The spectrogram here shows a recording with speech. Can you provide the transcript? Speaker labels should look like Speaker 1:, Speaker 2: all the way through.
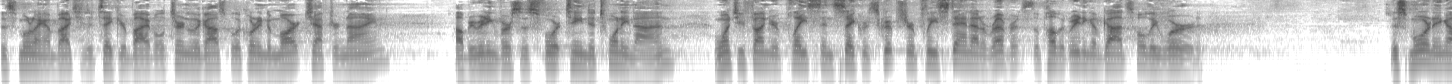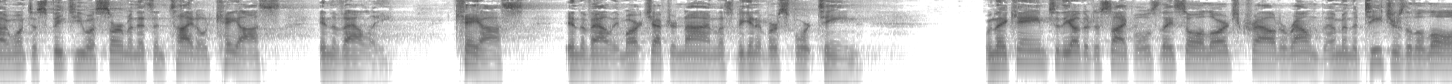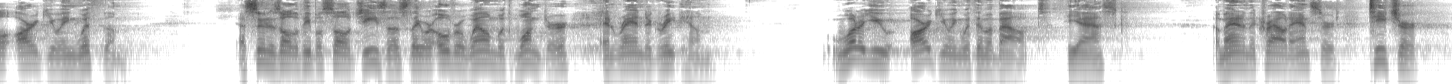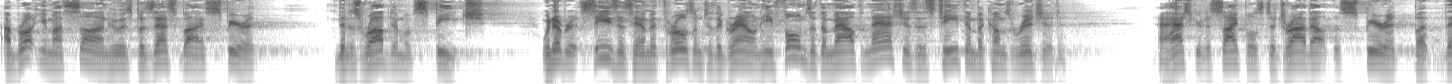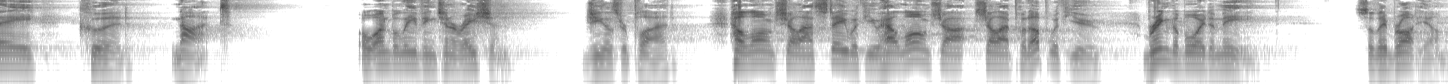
Speaker 1: This morning, I invite you to take your Bible, turn to the Gospel according to Mark chapter 9. I'll be reading verses 14 to 29. Once you find your place in sacred scripture, please stand out of reverence the public reading of God's holy word. This morning, I want to speak to you a sermon that's entitled Chaos in the Valley. Chaos in the Valley. Mark chapter 9, let's begin at verse 14. When they came to the other disciples, they saw a large crowd around them and the teachers of the law arguing with them. As soon as all the people saw Jesus, they were overwhelmed with wonder and ran to greet him. What are you arguing with him about? He asked. A man in the crowd answered, Teacher, I brought you my son who is possessed by a spirit that has robbed him of speech. Whenever it seizes him, it throws him to the ground. He foams at the mouth, gnashes his teeth, and becomes rigid. I asked your disciples to drive out the spirit, but they could not. O unbelieving generation, Jesus replied, how long shall I stay with you? How long shall I put up with you? Bring the boy to me. So they brought him.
